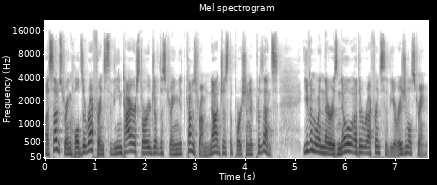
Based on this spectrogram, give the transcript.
A substring holds a reference to the entire storage of the string it comes from, not just the portion it presents. Even when there is no other reference to the original string.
